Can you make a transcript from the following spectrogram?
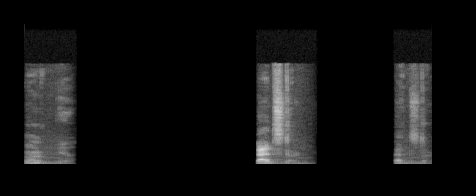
Oh, yeah. Bad start. Bad start.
